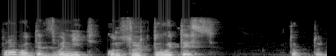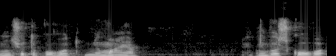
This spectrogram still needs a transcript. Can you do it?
Пробуйте, дзвоніть, консультуйтесь. Тобто нічого такого тут немає важкого.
